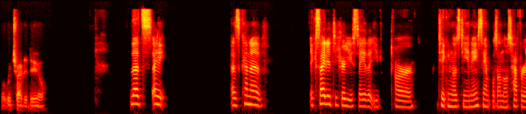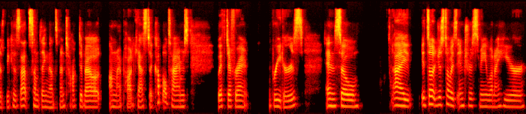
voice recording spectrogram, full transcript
what we try to do that's i I was kind of excited to hear you say that you are taking those DNA samples on those heifers because that's something that's been talked about on my podcast a couple times with different breeders. And so I it's just always interests me when I hear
